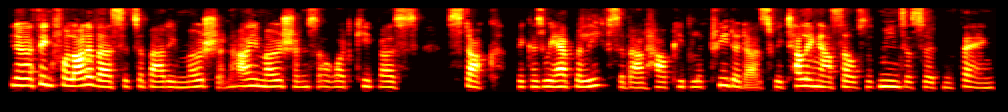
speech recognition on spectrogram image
you know I think for a lot of us it's about emotion. Our emotions are what keep us stuck because we have beliefs about how people have treated us. We're telling ourselves it means a certain thing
